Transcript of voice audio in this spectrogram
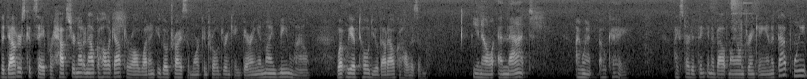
The doubters could say, Perhaps you're not an alcoholic after all. Why don't you go try some more controlled drinking? Bearing in mind, meanwhile, what we have told you about alcoholism. You know, and that I went, okay. I started thinking about my own drinking. And at that point,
